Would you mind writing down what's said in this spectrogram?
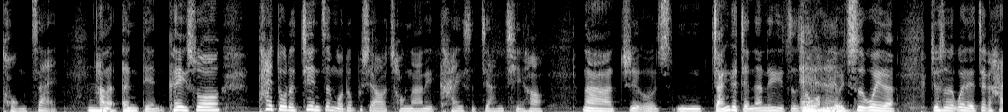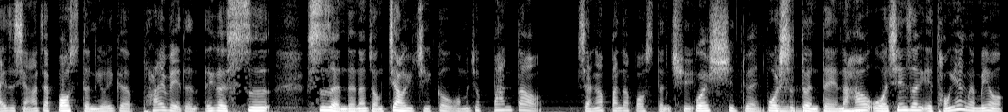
同在，他的恩典，可以说太多的见证，我都不晓得从哪里开始讲起哈。那就嗯，讲一个简单的例子，说我们有一次为了，就是为了这个孩子想要在 Boston 有一个 private 的一个私私人的那种教育机构，我们就搬到想要搬到波士顿去，波士顿，波士顿对。然后我先生也同样的没有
